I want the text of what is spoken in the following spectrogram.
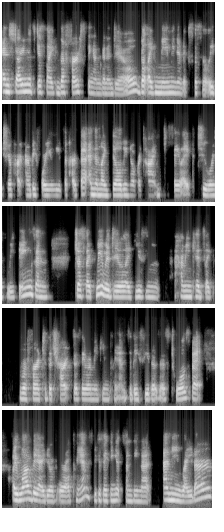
and starting with just like the first thing I'm going to do, but like naming it explicitly to your partner before you leave the carpet. And then like building over time to say like two or three things. And just like we would do, like using having kids like refer to the charts as they were making plans. So they see those as tools. But I love the idea of oral plans because I think it's something that any writer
